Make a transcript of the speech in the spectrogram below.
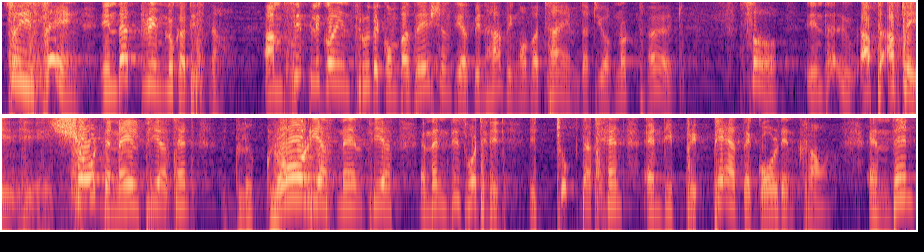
So he's saying, in that dream, look at this now. I'm simply going through the conversations he has been having over time that you have not heard. So, in the, after, after he, he showed the nail pierced hand, gl- glorious nail pierced, and then this is what he did. He took that hand and he prepared the golden crown. And then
